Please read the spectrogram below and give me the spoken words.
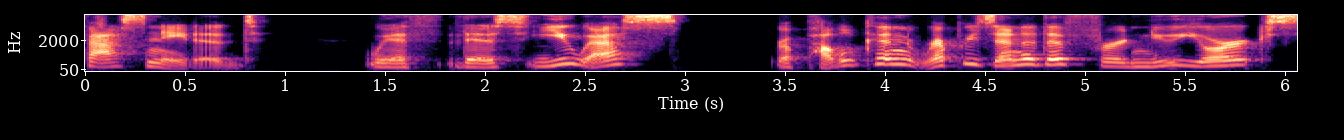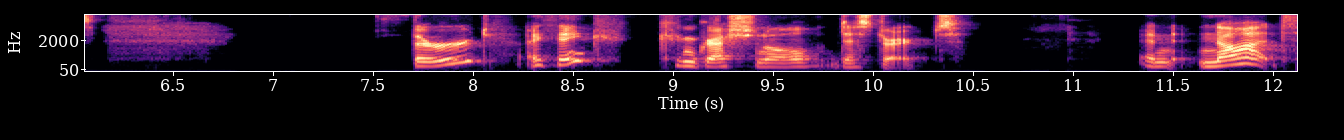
fascinated with this US Republican representative for New York's third, I think, congressional district. And not,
